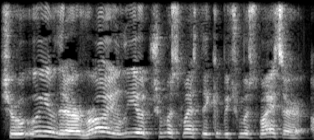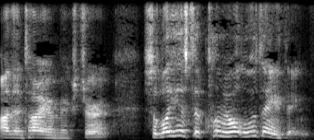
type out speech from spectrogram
Shuruyim, there are Roy, Leo, Trumas Meiser, they could be Trumas Meiser on the entire mixture. So Lo Yis Klum, you won't lose anything.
